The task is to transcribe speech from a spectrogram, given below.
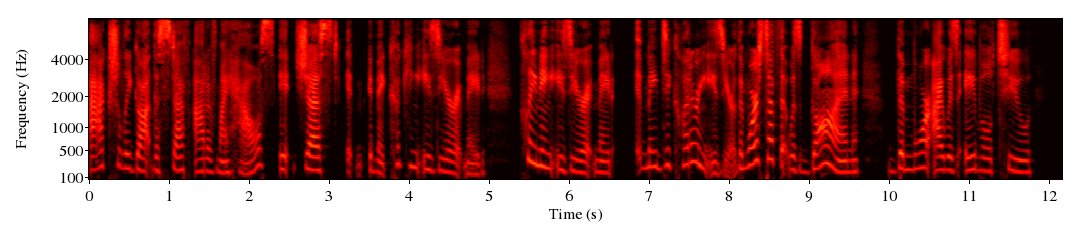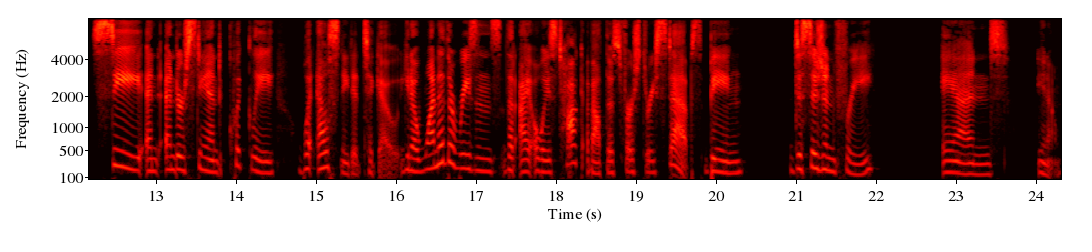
actually got the stuff out of my house, it just it, it made cooking easier. It made cleaning easier. It made it made decluttering easier. The more stuff that was gone, the more I was able to see and understand quickly what else needed to go. You know, one of the reasons that I always talk about those first three steps being decision free and, you know,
